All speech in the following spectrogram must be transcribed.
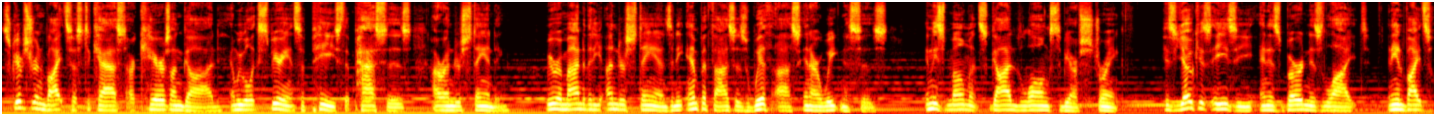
Scripture invites us to cast our cares on God, and we will experience a peace that passes our understanding. We are reminded that He understands and He empathizes with us in our weaknesses. In these moments, God longs to be our strength. His yoke is easy and His burden is light, and He invites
